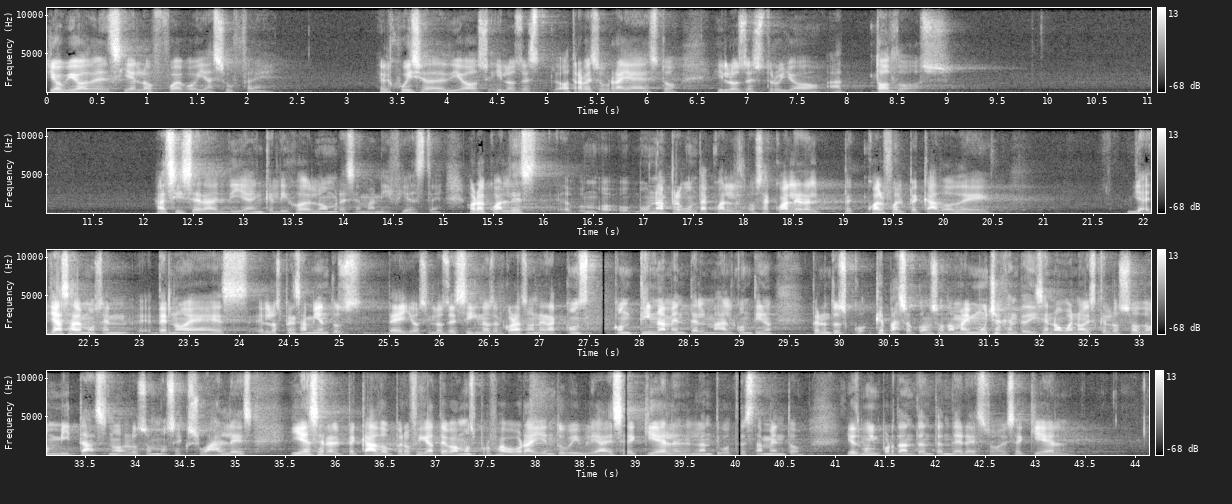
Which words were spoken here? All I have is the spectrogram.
llovió del cielo fuego y azufre, el juicio de Dios y los otra vez subraya esto y los destruyó a todos. Así será el día en que el Hijo del Hombre se manifieste. Ahora, ¿cuál es una pregunta? ¿Cuál, o sea, cuál era el, cuál fue el pecado de ya, sabemos en, de Noé es los pensamientos de ellos y los designios del corazón era continuamente el mal, continuo. Pero entonces, ¿qué pasó con Sodoma? Y mucha gente dice, no, bueno, es que los sodomitas, ¿no? los homosexuales, y ese era el pecado. Pero fíjate, vamos por favor ahí en tu Biblia, Ezequiel en el Antiguo Testamento, y es muy importante entender esto. Ezequiel,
